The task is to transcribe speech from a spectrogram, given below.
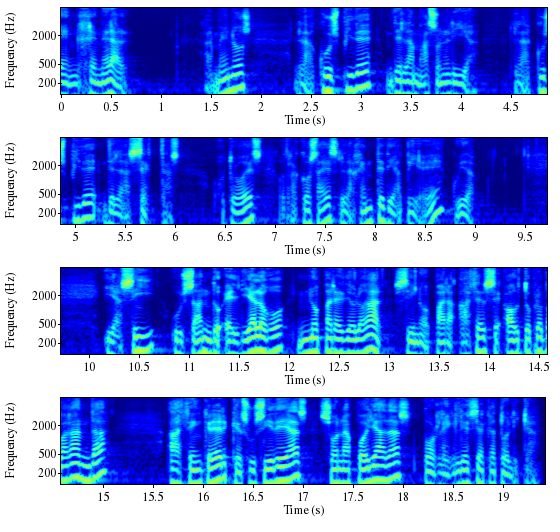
en general. Al menos la cúspide de la masonería, la cúspide de las sectas. Otro es, otra cosa es la gente de a pie, ¿eh? Cuidado. Y así, usando el diálogo no para dialogar, sino para hacerse autopropaganda, hacen creer que sus ideas son apoyadas por la Iglesia Católica.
